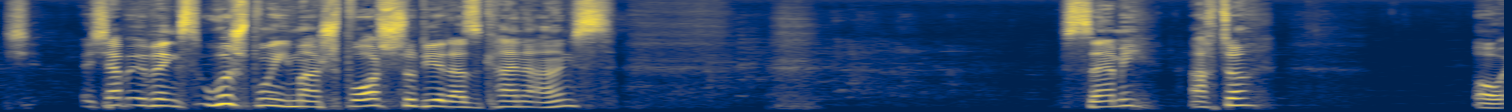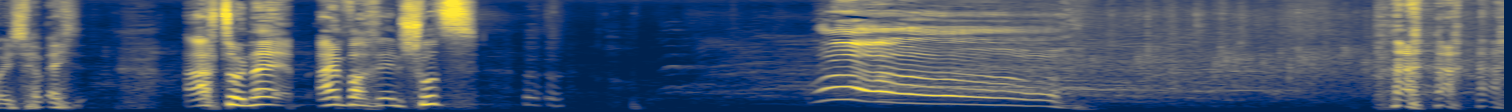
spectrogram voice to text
Ich, ich habe übrigens ursprünglich mal Sport studiert, also keine Angst. Sammy, Achtung. Oh, ich habe echt. Achtung, ne, einfach in Schutz. Wow.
